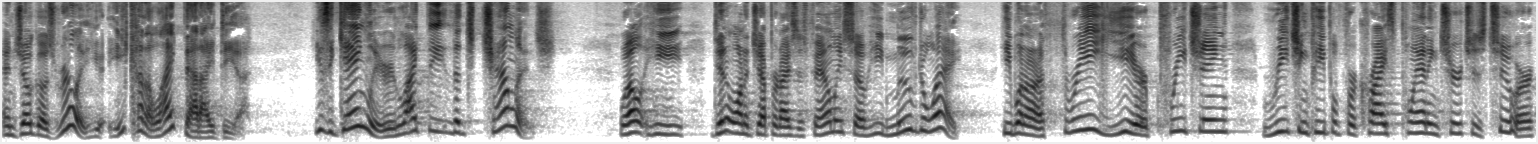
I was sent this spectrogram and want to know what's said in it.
And Joe goes, really? He, he kind of liked that idea. He's a gang leader, he liked the, the challenge. Well, he didn't want to jeopardize his family, so he moved away. He went on a three year preaching, reaching people for Christ, planting churches tour.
